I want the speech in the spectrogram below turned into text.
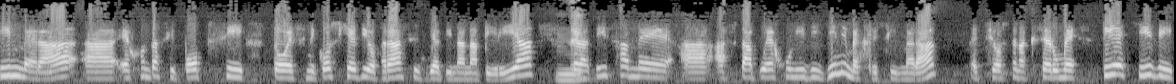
σήμερα α, έχοντας υπόψη το Εθνικό Σχέδιο Δράσης για την Αναπηρία ναι. κρατήσαμε αυτά που έχουν ήδη γίνει μέχρι σήμερα έτσι ώστε να ξέρουμε τι έχει ήδη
